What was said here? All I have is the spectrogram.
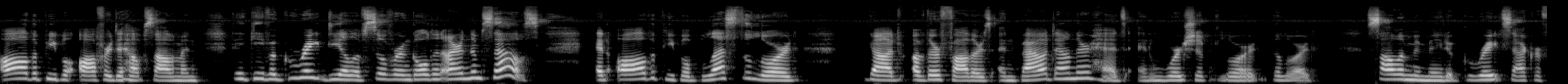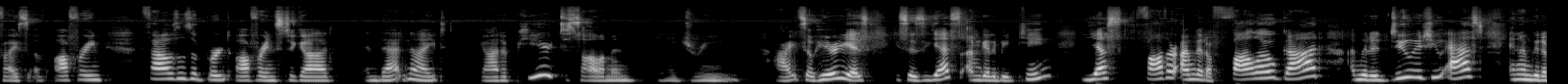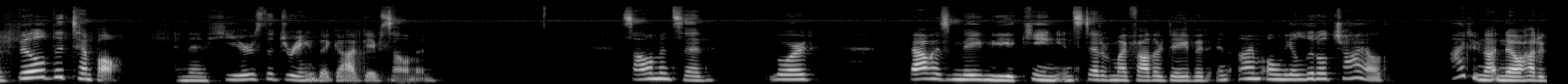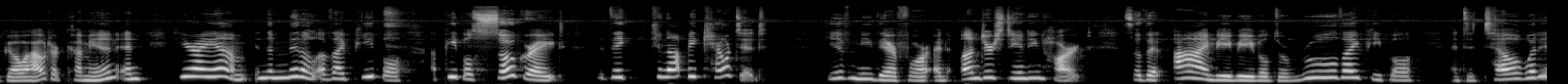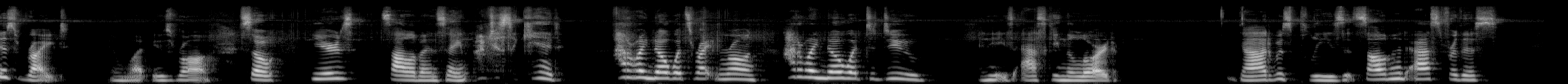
All the people offered to help Solomon. They gave a great deal of silver and gold and iron themselves. And all the people blessed the Lord God of their fathers and bowed down their heads and worshiped Lord the Lord. Solomon made a great sacrifice of offering thousands of burnt offerings to God. And that night, God appeared to Solomon in a dream. All right, so here he is. He says, Yes, I'm going to be king. Yes, Father, I'm going to follow God. I'm going to do as you asked, and I'm going to build the temple. And then here's the dream that God gave Solomon. Solomon said, Lord, thou hast made me a king instead of my father David, and I'm only a little child. I do not know how to go out or come in, and here I am in the middle of thy people, a people so great that they cannot be counted. Give me, therefore, an understanding heart, so that I may be able to rule thy people and to tell what is right and what is wrong. So here's Solomon saying, I'm just a kid. How do I know what's right and wrong? How do I know what to do? And he's asking the Lord, God was pleased that Solomon had asked for this.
